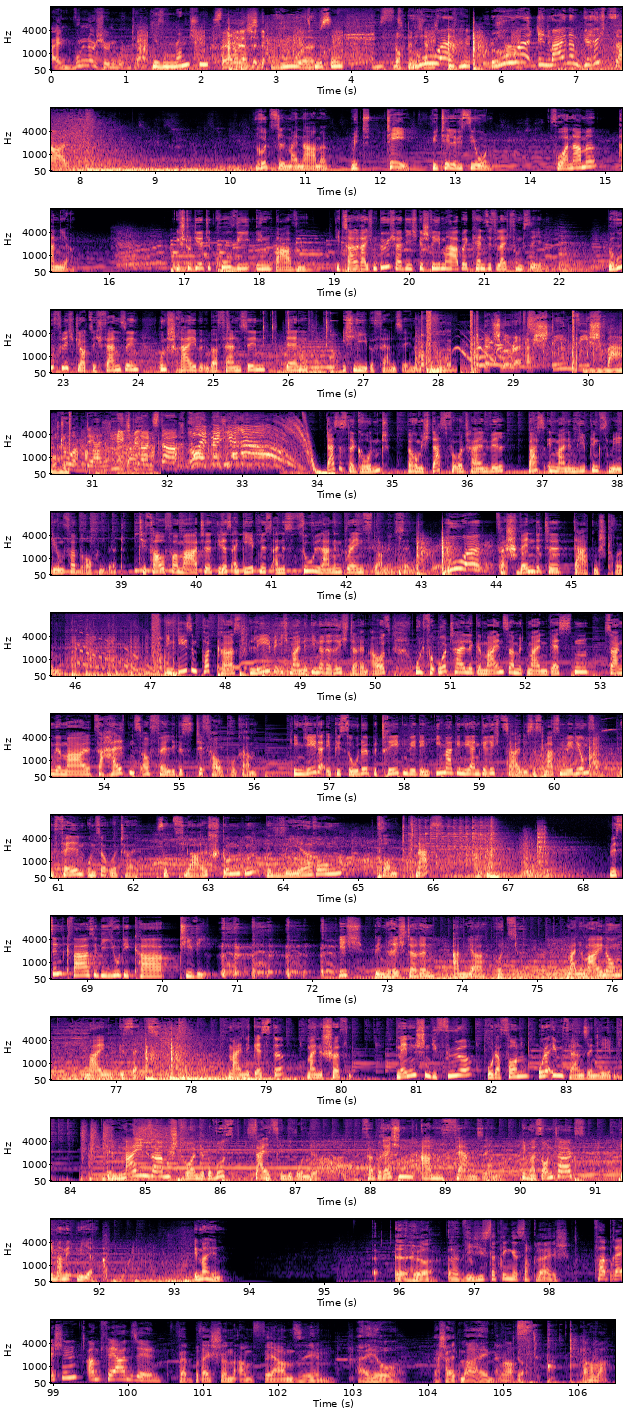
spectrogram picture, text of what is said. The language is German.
Einen wunderschönen guten Tag. Hier sind Menschen. Ruhe. Müssen. Noch bin ich ja nicht. Ruhe! Ruhe in meinem Gerichtssaal! Rützel mein Name. Mit T wie Television. Vorname Anja. Ich studierte Kuvi in Bavü. Die zahlreichen Bücher, die ich geschrieben habe, kennen Sie vielleicht vom Sehen. Beruflich glotze ich Fernsehen und schreibe über Fernsehen, denn ich liebe Fernsehen. Bachelorette. Verstehen Sie Spaß? Sturm der Liebe. Ich bin ein Star. Holt mich hier raus! Das ist der Grund, warum ich das verurteilen will, was in meinem Lieblingsmedium verbrochen wird. TV-Formate, die das Ergebnis eines zu langen Brainstormings sind. Ruhe! Verschwendete Datenströme. In diesem Podcast lebe ich meine innere Richterin aus und verurteile gemeinsam mit meinen Gästen, sagen wir mal, verhaltensauffälliges TV-Programm. In jeder Episode betreten wir den imaginären Gerichtssaal dieses Massenmediums und fällen unser Urteil. Sozialstunden, Bewährung, prompt Knast. Wir sind quasi die Judica TV. Ich bin Richterin Anja Rützel. Meine Meinung, mein Gesetz. Meine Gäste, meine Schöffen. Menschen, die für oder von oder im Fernsehen leben. Gemeinsam streuen wir bewusst Salz in die Wunde. Verbrechen am Fernsehen. Immer sonntags, immer mit mir. Immerhin. Äh, hör, äh, wie hieß das Ding jetzt noch gleich? Verbrechen am Fernsehen. Verbrechen am Fernsehen. Ajo, da schalten wir ein. Ja. 看看嘛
